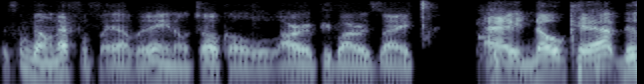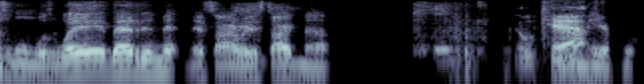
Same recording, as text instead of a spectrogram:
It's gonna be on that for forever. It ain't no chokehold. Already, people are always like, hey, no cap, this one was way better than that." It's already starting up. No And cap. I'm here for. It.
